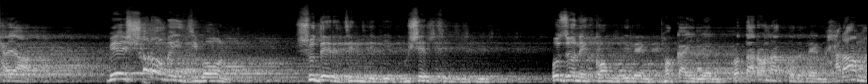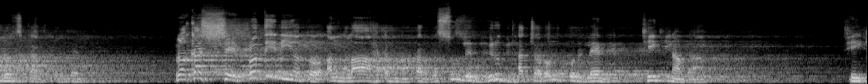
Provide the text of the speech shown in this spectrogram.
হায়া বেসরম এই জীবন, সুদের জিন্দিগি, ঘুষের জিন্দিগি ওজনে কম দিলেন, ঠকাইলেন, প্রতারণা করলেন, হারাম রোজগার করলেন। প্রকাশ্যে প্রতিনিয়ত আল্লাহ এবং তার রসুলের বিরুদ্ধাচরণ করলেন। ঠিক না বাপ? ঠিক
